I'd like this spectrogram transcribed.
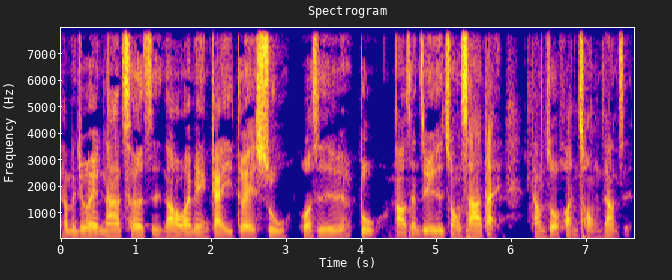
他们就会拿车子，然后外面盖一堆书或是布，然后甚至于是装沙袋当做缓冲这样子，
